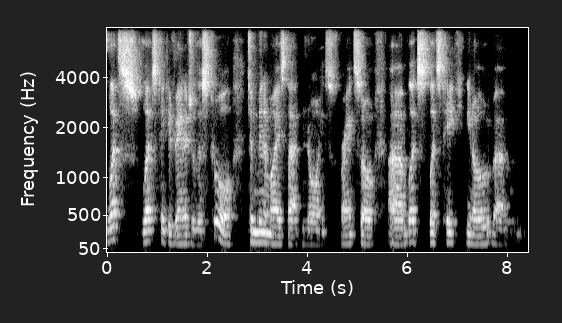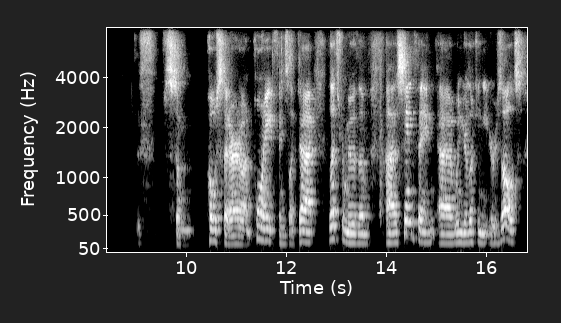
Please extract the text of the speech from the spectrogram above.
let's let's take advantage of this tool to minimize that noise, right? So um, let's let's take you know um, some posts that aren't on point, things like that. Let's remove them. Uh, same thing uh, when you're looking at your results.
